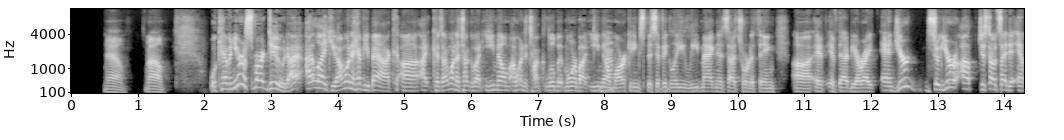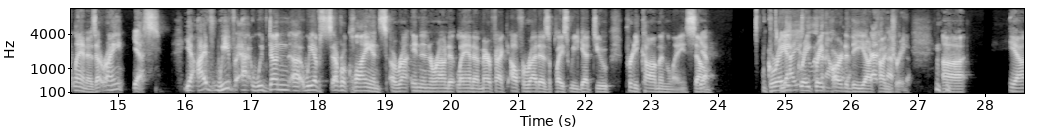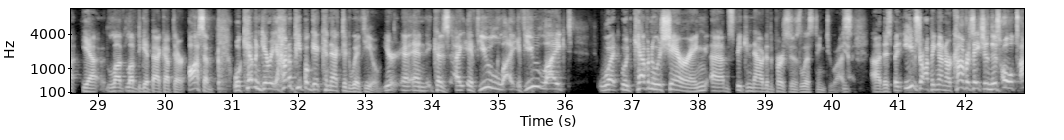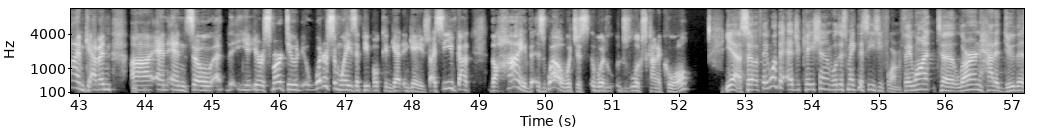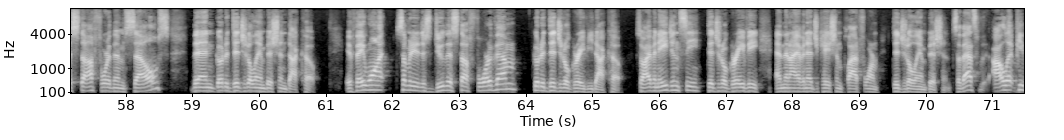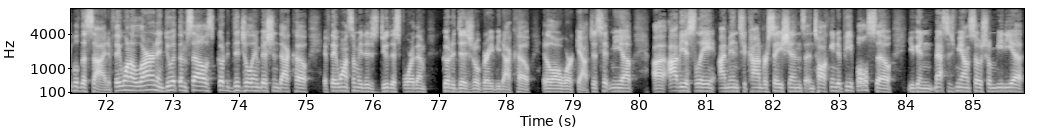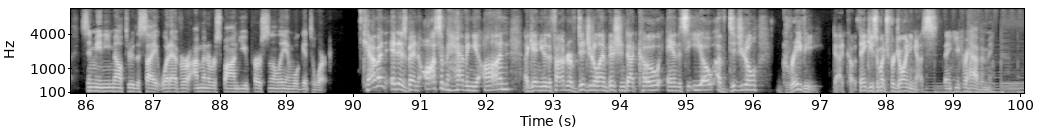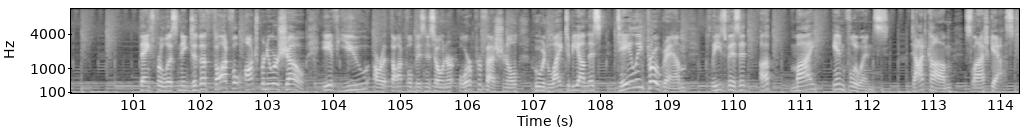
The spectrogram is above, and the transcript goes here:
Yeah. Wow. Well, Kevin, you're a smart dude. I, I like you. I want to have you back because uh, I, I want to talk about email. I want to talk a little bit more about email yeah. marketing specifically, lead magnets, that sort of thing. Uh, if, if that'd be all right. And you're so you're up just outside of Atlanta, is that right? Yes. Yeah, I've we've uh, we've done uh, we have several clients around in and around Atlanta. Matter of fact, Alpharetta is a place we get to pretty commonly. So yeah. great, yeah, great, great part of the uh, country. uh, yeah, yeah, love love to get back up there. Awesome. Well, Kevin Geary, how do people get connected with you? You're and because if you li- if you liked what what Kevin was sharing. Um, speaking now to the person who's listening to us, yes. uh, that's been eavesdropping on our conversation this whole time, Kevin. Uh, mm-hmm. and and so uh, you're a smart dude. What are some ways that people can get engaged? I see you've got the Hive as well, which is what looks kind of cool. Yeah. So if they want the education, we'll just make this easy for them. If they want to learn how to do this stuff for themselves, then go to digitalambition.co. If they want somebody to just do this stuff for them, go to digitalgravy.co. So I have an agency, Digital Gravy, and then I have an education platform, Digital Ambition. So that's I'll let people decide. If they want to learn and do it themselves, go to digitalambition.co. If they want somebody to just do this for them, go to digitalgravy.co. It'll all work out. Just hit me up. Uh, obviously, I'm into conversations and talking to people, so you can message me on social media, send me an email through the site, whatever. I'm going to respond to you personally, and we'll get to work. Kevin, it has been awesome having you on. Again, you're the founder of digitalambition.co and the CEO of digitalgravy.co. Thank you so much for joining us. Thank you for having me. Thanks for listening to the Thoughtful Entrepreneur Show. If you are a thoughtful business owner or professional who would like to be on this daily program, please visit upmyinfluence.com slash guest.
